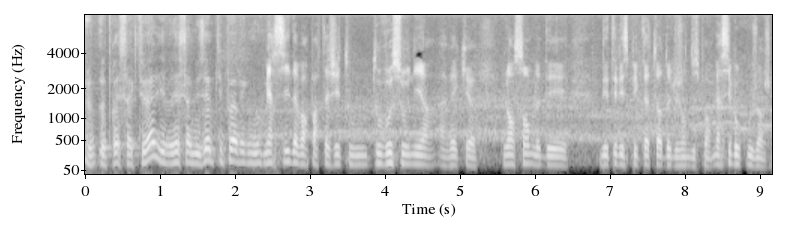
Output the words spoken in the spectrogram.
le, le prince actuel, il venait s'amuser un petit peu avec nous. Merci d'avoir partagé tous tous vos souvenirs avec euh, l'ensemble des, des téléspectateurs de Légende du Sport. Merci beaucoup, Georges.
